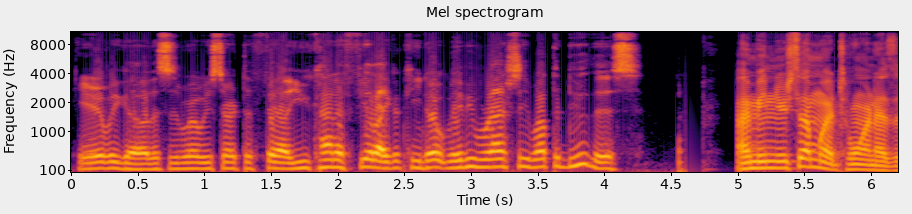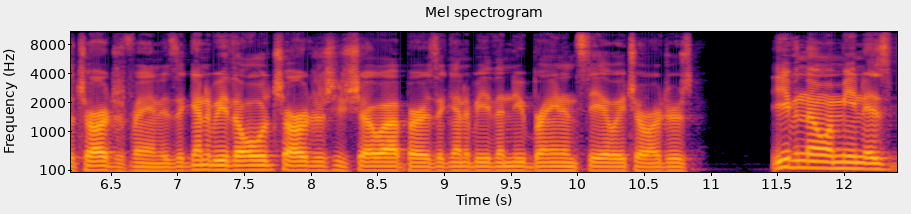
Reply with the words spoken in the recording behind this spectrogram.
"Here we go. This is where we start to fail." You kind of feel like, okay, know, maybe we're actually about to do this. I mean, you're somewhat torn as a Charger fan. Is it going to be the old Chargers who show up, or is it going to be the new Brandon Staley Chargers? Even though, I mean, as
